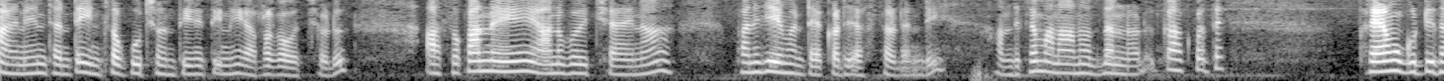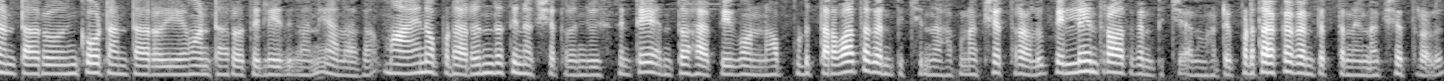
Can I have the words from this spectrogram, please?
ఆయన ఏంటంటే ఇంట్లో కూర్చొని తిని తిని ఎర్రగా వచ్చాడు. ఆ సుఖాన్ని అనుభవించి ఆయన పని చేయమంటే ఎక్కడ చేస్తాడండి? అందుకే మా నాన్న వద్దన్నాడు. కాకపోతే ప్రేమ గుడ్డిదంటారో ఇంకోటి అంటారో ఏమంటారో తెలియదు కానీ అలాగా. మా ఆయన అప్పుడు అరుంధతి నక్షత్రం చూస్తుంటే ఎంతో హ్యాపీగా ఉన్న అప్పుడు తర్వాత కనిపించింది నాకు నక్షత్రాలు. పెళ్ళైన తర్వాత కనిపించాయి అనమాట ఇప్పటిదాకా కనిపిస్తున్నాయి నక్షత్రాలు.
